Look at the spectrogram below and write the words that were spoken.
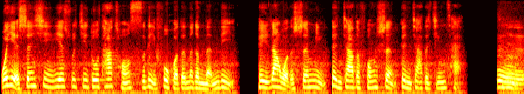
我也深信耶稣基督他从死里复活的那个能力，可以让我的生命更加的丰盛，更加的精彩。嗯，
